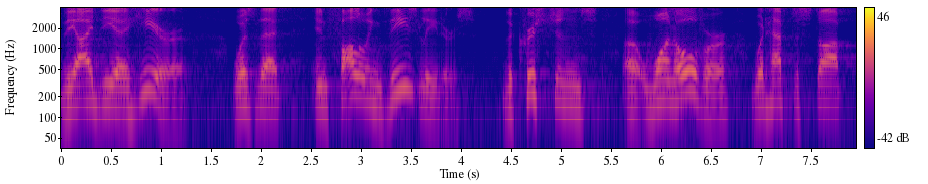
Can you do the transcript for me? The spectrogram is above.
The idea here was that in following these leaders, the Christians uh, won over would have to stop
